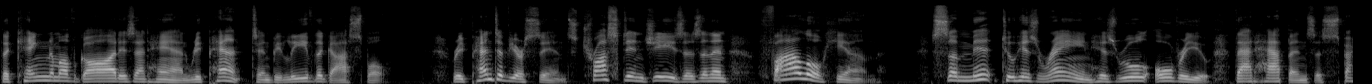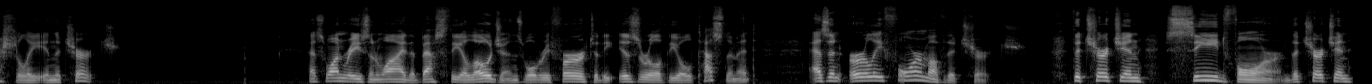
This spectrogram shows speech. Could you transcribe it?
the kingdom of God is at hand. Repent and believe the gospel. Repent of your sins, trust in Jesus, and then follow him. Submit to his reign, his rule over you. That happens especially in the church. That's one reason why the best theologians will refer to the Israel of the Old Testament as an early form of the church. The church in seed form, the church in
